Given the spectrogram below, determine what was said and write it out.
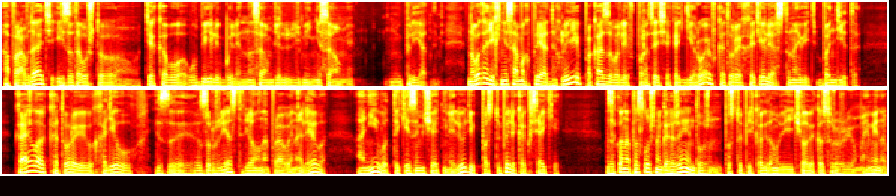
оправдать из-за того, что те, кого убили, были на самом деле людьми не самыми приятными. Но вот этих не самых приятных людей показывали в процессе как героев, которые хотели остановить бандита. Кайла, который ходил из, из ружья, стрелял направо и налево. Они, вот такие замечательные люди, поступили как всякий. Законопослушный гражданин должен поступить, когда он видит человека с ружьем. А именно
